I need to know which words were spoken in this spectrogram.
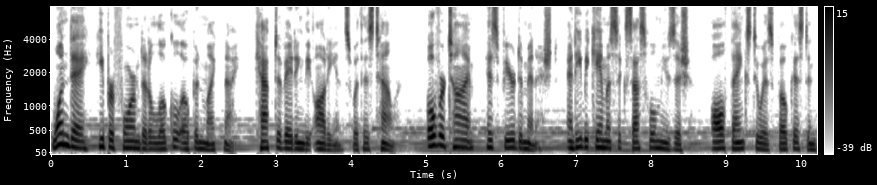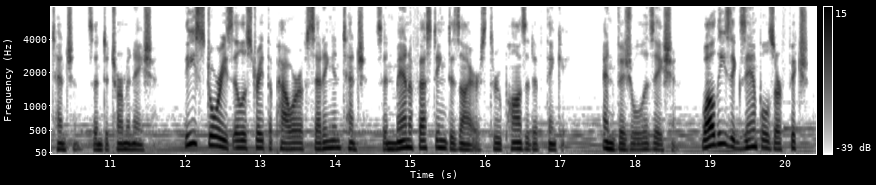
One day, he performed at a local open mic night captivating the audience with his talent. Over time, his fear diminished, and he became a successful musician, all thanks to his focused intentions and determination. These stories illustrate the power of setting intentions and manifesting desires through positive thinking and visualization. While these examples are fictional,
